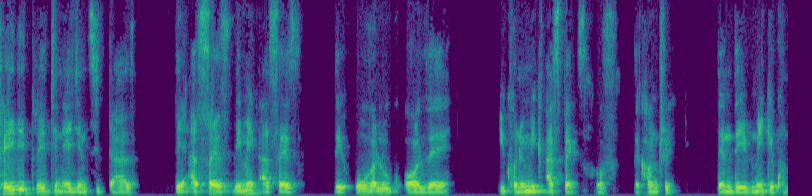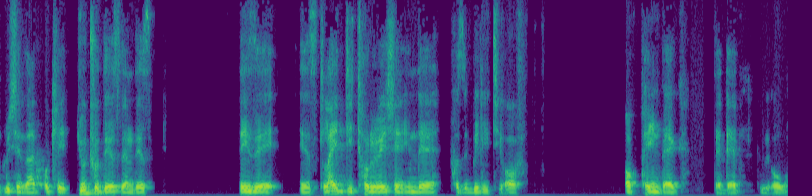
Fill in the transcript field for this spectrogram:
credit rating agency does, they assess, they make assess, they overlook all the economic aspects of the country. Then they make a conclusion that okay, due to this and this, there's a, a slight deterioration in the possibility of of paying back the debt we owe.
